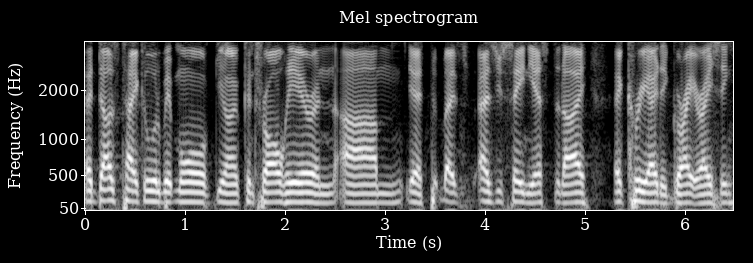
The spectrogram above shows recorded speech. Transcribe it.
it does take a little bit more you know control here, and um, yeah, as you've seen yesterday, it created great racing.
